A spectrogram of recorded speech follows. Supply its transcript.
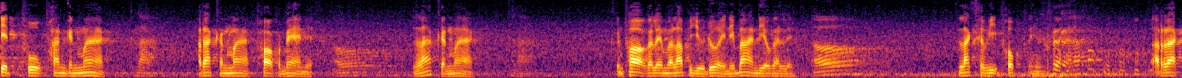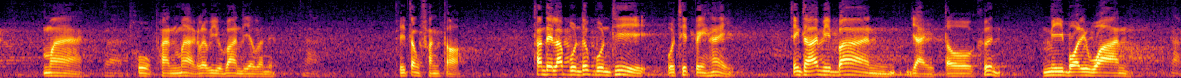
จิตผูกพันกันมาก รักกันมาก พ่อกับแม่เนี่ยรักกันมาก คุณพ่อก็เลยมารับไปอยู่ด้วยในบ้านเดียวกันเลย รักทวิภพเนี่ยรักมากครับผูกพันมากแล้วไปอยู่บ้านเดียวกันเนี่ยครับที่ต้องฟังต่อ ท่านได้รับบุญทุกบุญที่อุทิศไปให้ จึงทำให้มีบ้านใหญ่โตขึ้น มีบริวารครับ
